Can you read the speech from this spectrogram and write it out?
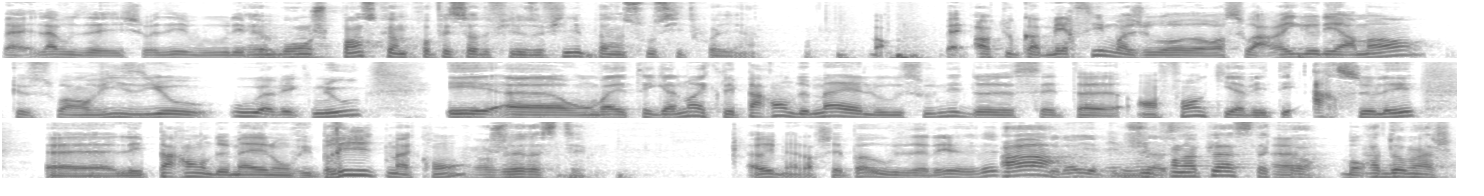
Ben, là, vous avez choisi, vous voulez. bon, je pense qu'un professeur de philosophie n'est pas un sous-citoyen. Bon, ben, en tout cas, merci. Moi, je vous reçois régulièrement, que ce soit en visio ou avec nous. Et euh, on va être également avec les parents de Maël. Vous vous souvenez de cet euh, enfant qui avait été harcelé? Euh, Les parents de Maël ont vu Brigitte Macron. Alors, je vais rester. Ah oui, mais alors je sais pas où vous allez. Ah, je prends la place, d'accord. Euh, bon. Ah, dommage.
